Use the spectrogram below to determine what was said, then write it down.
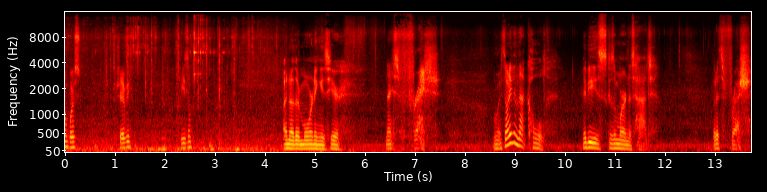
Come on, boys. Chevy. Diesel. Another morning is here. Nice, fresh. It's not even that cold. Maybe it's because I'm wearing this hat. But it's fresh.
